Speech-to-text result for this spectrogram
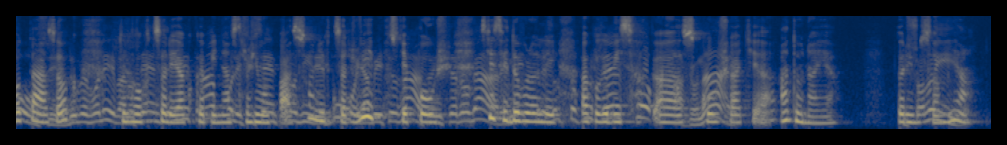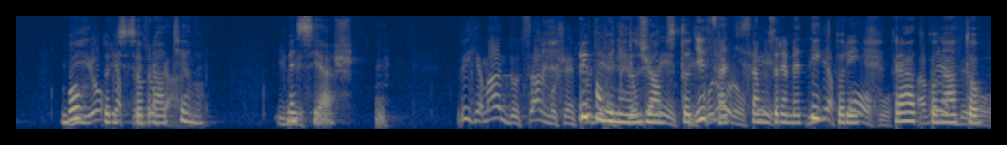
otázok, ktoré ho chceli ako keby na stražnému pásu, oni chceli, vy ste, ste si dovolili ako keby skúšať Adonaja, ktorým som ja. Boh, ktorý si zobral telo. Mesiáš. Pripomínajú Žalm 110, samozrejme tí, ktorí krátko na to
